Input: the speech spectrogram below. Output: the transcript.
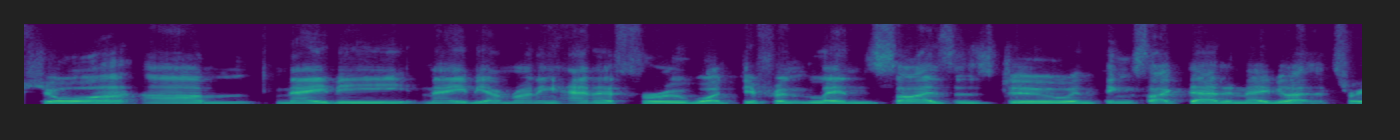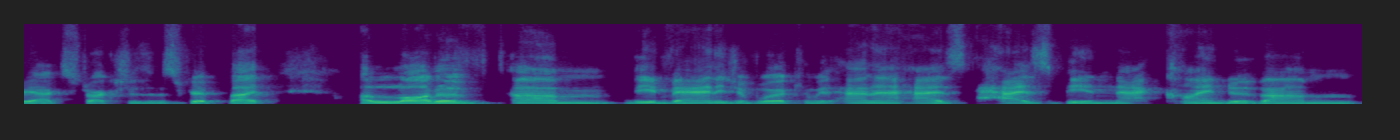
sure. Um, maybe, maybe I'm running Hannah through what different lens sizes do and things like that, and maybe like the three act structures of the script, but. A lot of um, the advantage of working with Hannah has has been that kind of um,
